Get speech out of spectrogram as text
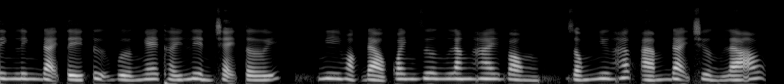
Tinh linh đại tế tự vừa nghe thấy liền chạy tới, nghi hoặc đảo quanh Dương Lăng hai vòng, giống như hắc ám đại trưởng lão,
